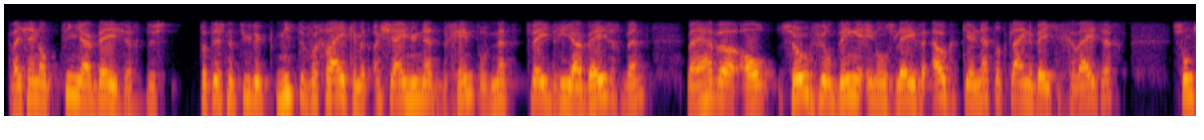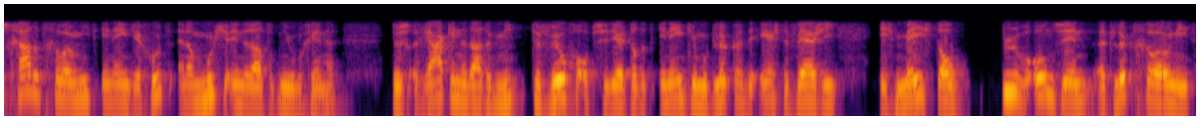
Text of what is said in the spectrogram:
wij zijn al tien jaar bezig. Dus dat is natuurlijk niet te vergelijken met als jij nu net begint of net twee, drie jaar bezig bent. Wij hebben al zoveel dingen in ons leven elke keer net dat kleine beetje gewijzigd. Soms gaat het gewoon niet in één keer goed en dan moet je inderdaad opnieuw beginnen. Dus raak inderdaad ook niet te veel geobsedeerd dat het in één keer moet lukken. De eerste versie is meestal pure onzin. Het lukt gewoon niet.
